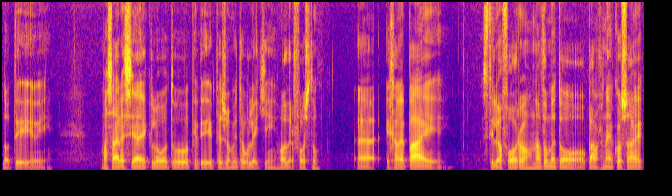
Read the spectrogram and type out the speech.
ότι μας άρεσε η ΑΕΚ λόγω του επειδή παίζει ο Μίτογλου εκεί, ο αδερφός του. Ε, είχαμε πάει στη Λεωφόρο να δούμε το Παναθηναϊκός ΑΕΚ.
